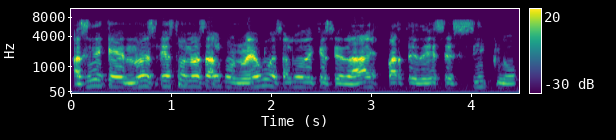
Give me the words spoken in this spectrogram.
Así de que no es, esto no es algo nuevo, es algo de que se da, es parte de ese ciclo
